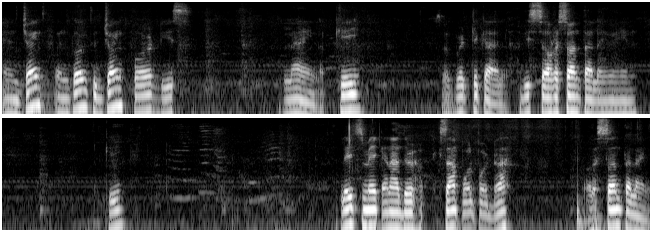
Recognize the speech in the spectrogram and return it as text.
and joint I'm going to join for this line okay? So vertical this is horizontal I mean okay. Let's make another example for the horizontal line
